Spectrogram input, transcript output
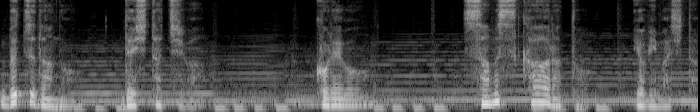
仏陀の弟子たちはこれをサムスカーラと呼びました。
